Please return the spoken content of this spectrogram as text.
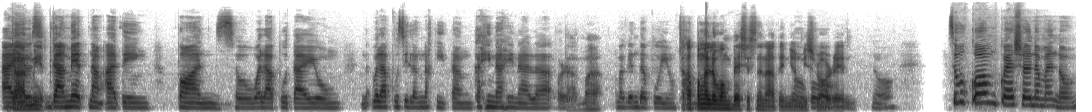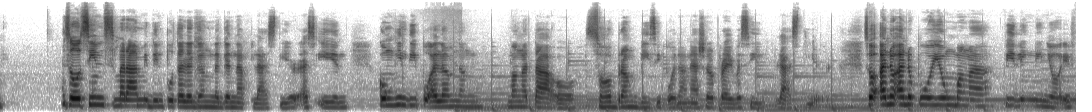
ayos, Gamit. gamit ng ating funds. So, wala po tayong, wala po silang nakitang kahina-hinala or Tama. maganda po yung Saka pangalawang beses na natin yun, Miss Opo. Lauren. no? So, com question naman, no? So, since marami din po talagang naganap last year, as in, kung hindi po alam ng mga tao, sobrang busy po ng national privacy last year. So, ano-ano po yung mga feeling ninyo if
